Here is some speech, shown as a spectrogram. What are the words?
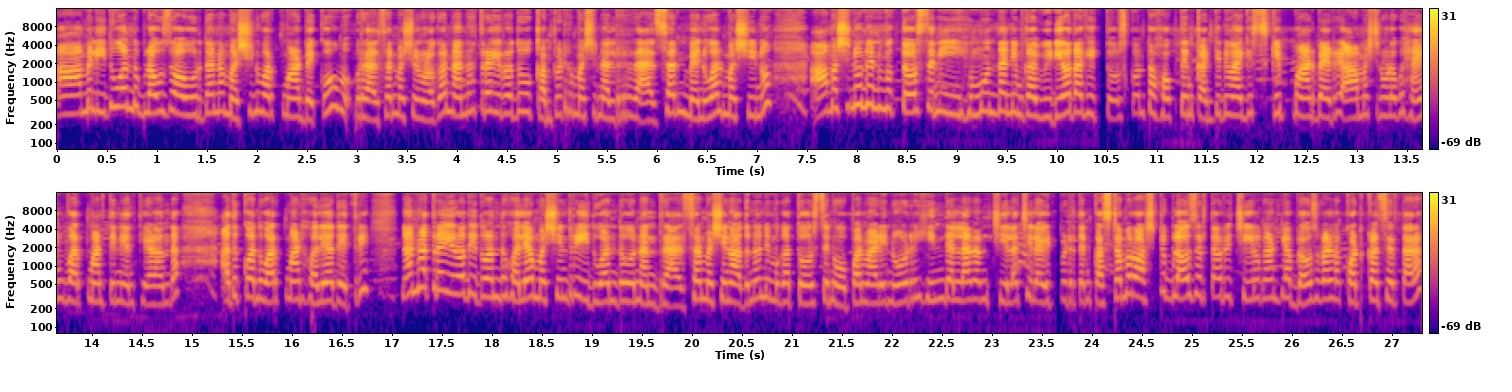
ಆಮೇಲೆ ಇದು ಒಂದು ಬ್ಲೌಸ್ ಅವ್ರದನ್ನ ಮಷಿನ್ ವರ್ಕ್ ಮಾಡಬೇಕು. ರ್ಯಾಲ್ಸನ್ ಮಷಿನ್ ಒಳಗೆ. ನನ್ನ ಹತ್ರ ಇರೋದು ಕಂಪ್ಯೂಟರ್ ಮಷಿನ್ ಅಲ್ರಿ. ರ್ಯಾಲ್ಸನ್ ಮೆನುವಲ್ ಮಷೀನು ಆ ಮಷೀನು ನಿಮಗೆ ತೋರಿಸ್ತೀನಿ. ಮುಂದೆ ನಿಮ್ಗೆ ವಿಡಿಯೋದಾಗ ಈಗ ತೋರಿಸ್ಕೊಂತ ಹೋಗ್ತೇನೆ. ಕಂಟಿನ್ಯೂ ಆಗಿ ಸ್ಕಿಪ್ ಮಾಡಬೇಡ್ರಿ, ಆ ಮಷಿನ್ ಒಳಗೆ ಹೆಂಗೆ ವರ್ಕ್ ಮಾಡ್ತೀನಿ ಅಂತ ಹೇಳಂದ. ಅದಕ್ಕೊಂದು ವರ್ಕ್ ಮಾಡಿ ಹೊಲಿಯೋದೈತ್ರಿ. ನನ್ನ ಹತ್ರ ಇರೋದು ಇದೊಂದು ಹೊಲಿಯೋ ಮಷಿನ್ ರೀ ಇದು ಒಂದು ನನ್ನ ರ್ಯಾಲ್ಸರ್ ಮಷಿನ್ ಅದನ್ನು ನಿಮ್ಗೆ ತೋರಿಸ್ತೀನಿ ಓಪನ್ ಮಾಡಿ. ನೋಡಿರಿ, ಹಿಂದೆಲ್ಲ ನಾನು ಚೀಲ ಚೀಲ ಇಟ್ಬಿಟ್ಟಿರ್ತೇನೆ. ಕಸ್ಟಮರು ಅಷ್ಟು ಬ್ಲೌಸ್ ಇರ್ತಾವ್ರಿ, ಚೀಲ ಗಂಟ್ಲೆ ಬ್ಲೌಸ್ಗಳನ್ನ ಕೊಟ್ಟು ಕಳ್ಸಿರ್ತಾರೆ.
